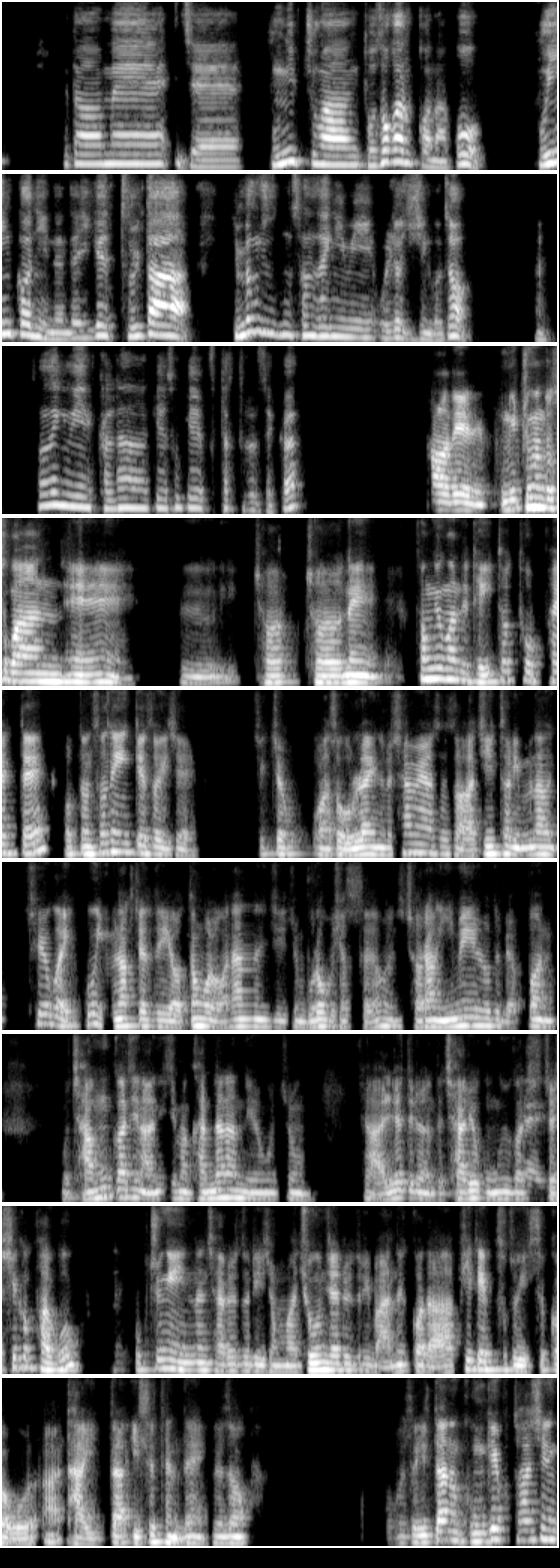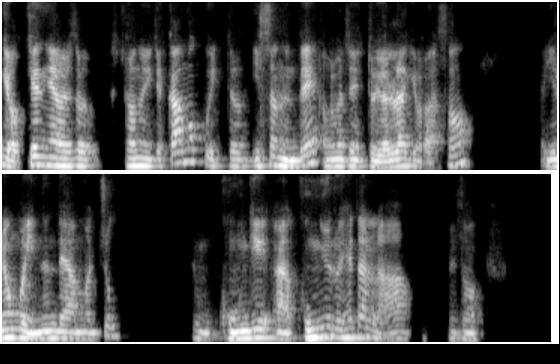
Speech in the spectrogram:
그 다음에 이제 국립중앙도서관 건하고 부인건이 있는데 이게 둘 다 김병준 선생님이 올려주신 거죠? 네. 선생님이 간단하게 소개 부탁드려도 될까요? 아, 네. 국립중앙도서관에 그 저, 전에 성균관대 데이터 톱 할 때 어떤 선생님께서 이제 직접 와서 온라인으로 참여하셔서 아, 디지털 인문학 수요가 있고 인문학자들이 어떤 걸 원하는지 좀 물어보셨어요. 저랑 이메일로도 몇번 뭐 자문까지는 아니지만 간단한 내용을 좀 제가 알려드렸는데 자료 공유가 진짜 시급하고 국중에 있는 자료들이 정말 좋은 자료들이 많을 거다. PDF도 있을 거고 아, 다 있다 있을 텐데 그래서 그래서 일단은 공개부터 하시는 게 없겠냐 그래서 저는 이제 까먹고 있, 있었는데 얼마 전에 또 연락이 와서 이런 거 있는데 한번 쭉 좀 공개 아 공유를 해달라 그래서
